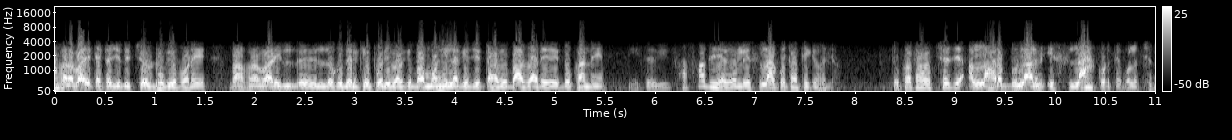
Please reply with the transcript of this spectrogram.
আপনার বাড়িতে একটা যদি চোর ঢুকে পড়ে, বা আপনার বাড়ির লোকদেরকে, পরিবারকে বা মহিলাকে যেতে হবে বাজারে, দোকানে ফাসাদ হয়ে গেল? ইসলাহ কোথা থেকে হলো? তো কথা হচ্ছে যে আল্লাহ রাবুল আলম ইসলাহ করতে বলেছেন,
